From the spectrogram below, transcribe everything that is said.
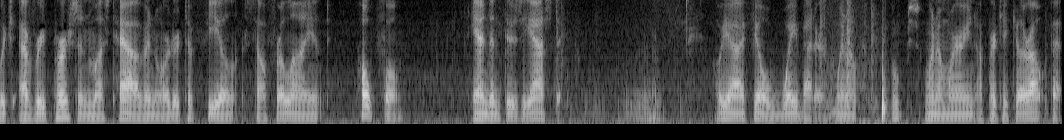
which every person must have in order to feel self reliant, hopeful, and enthusiastic. Oh yeah, I feel way better when I'm oops, when I'm wearing a particular outfit.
